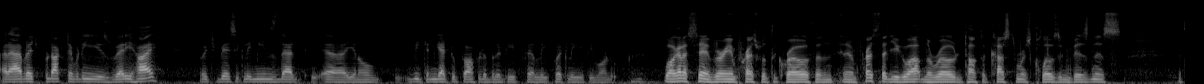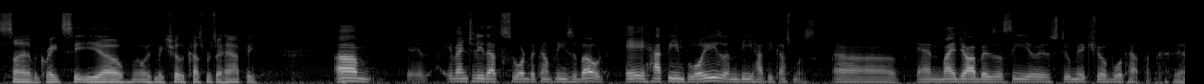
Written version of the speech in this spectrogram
Our average productivity is very high, which basically means that uh, you know we can get to profitability fairly quickly if we want to. Well, I got to say I'm very impressed with the growth and, and impressed that you go out on the road and talk to customers, closing business. That's a sign of a great CEO. Always make sure the customers are happy. Um, eventually that's what the company is about. A, happy employees and B, happy customers. Uh, and my job as a CEO is to make sure both happen. yeah.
